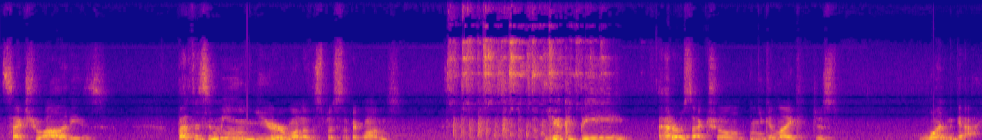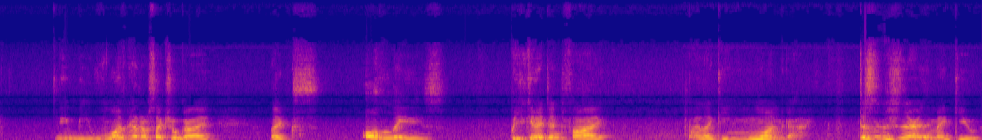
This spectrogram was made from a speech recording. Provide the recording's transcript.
sexualities but that doesn't mean you're one of the specific ones. You could be heterosexual and you can like just one guy. You can be one heterosexual guy, likes all the ladies, but you can identify by liking one guy. Doesn't necessarily make you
